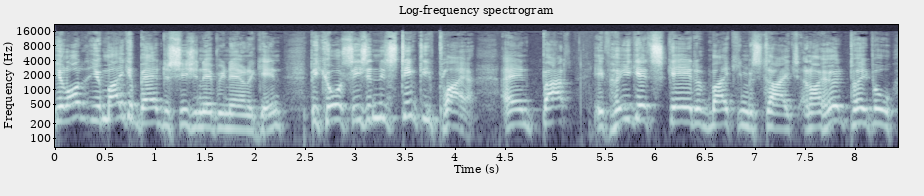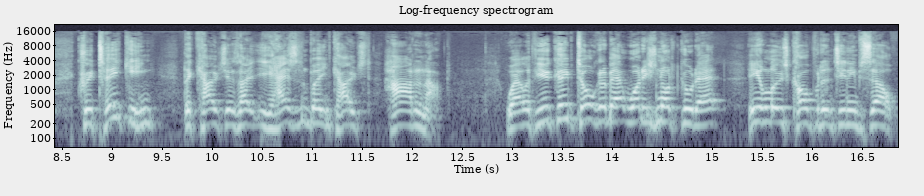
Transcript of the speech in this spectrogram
You'll, you make a bad decision every now and again because he's an instinctive player. And but if he gets scared of making mistakes, and I heard people critiquing the coach as he hasn't been coached hard enough. Well, if you keep talking about what he's not good at, he'll lose confidence in himself.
